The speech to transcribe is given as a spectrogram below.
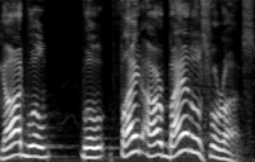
God will, will fight our battles for us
